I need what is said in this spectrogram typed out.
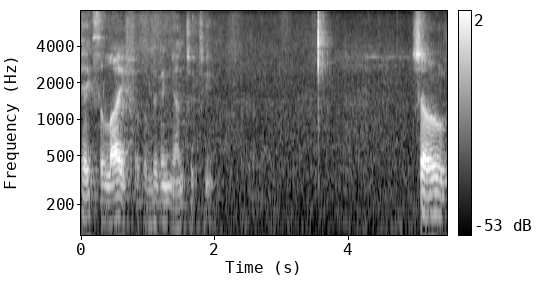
take the life of a living entity. So,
